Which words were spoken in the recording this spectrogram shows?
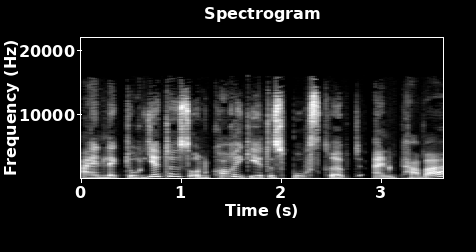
ein lektoriertes und korrigiertes Buchskript, ein Cover,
